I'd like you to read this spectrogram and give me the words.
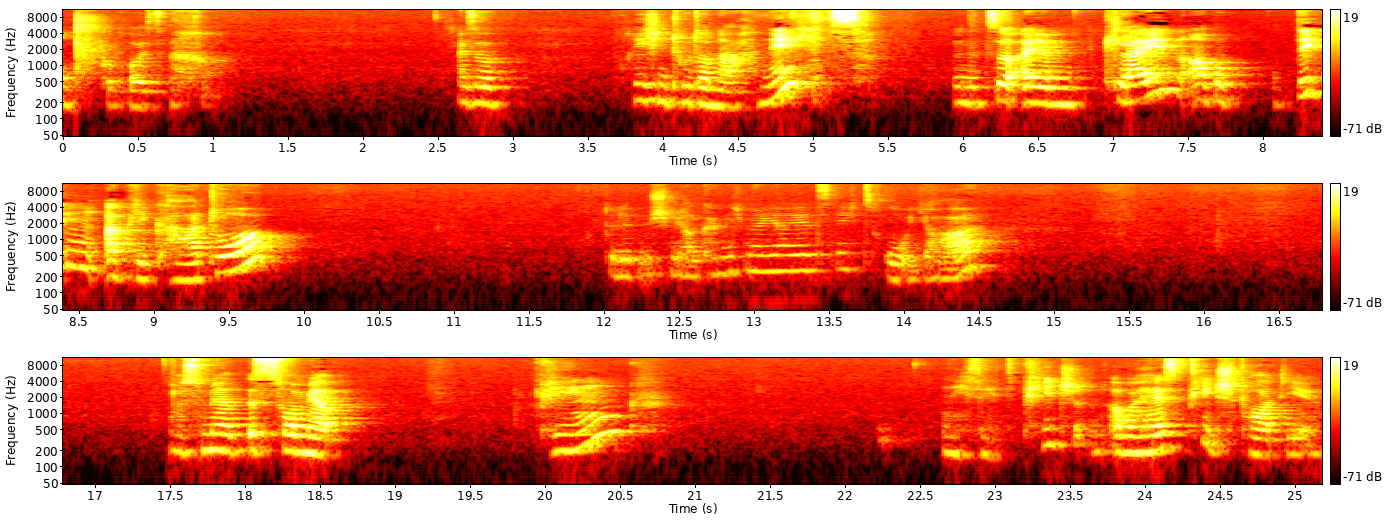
Oh, Geräusch. Also, riechen tut danach nichts. Mit so einem kleinen, aber dicken Applikator. Der Lippen schmieren kann ich mir ja jetzt nichts. Oh ja. Ist, mehr, ist zwar mehr pink. Ich sehe jetzt Peach, aber er heißt Peach Party.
